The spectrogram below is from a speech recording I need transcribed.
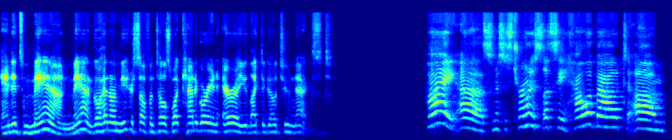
And it's Mann. Mann, go ahead and unmute yourself and tell us what category and era you'd like to go to next. Hi, uh, so Mrs. Tronis, let's see. How about um,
